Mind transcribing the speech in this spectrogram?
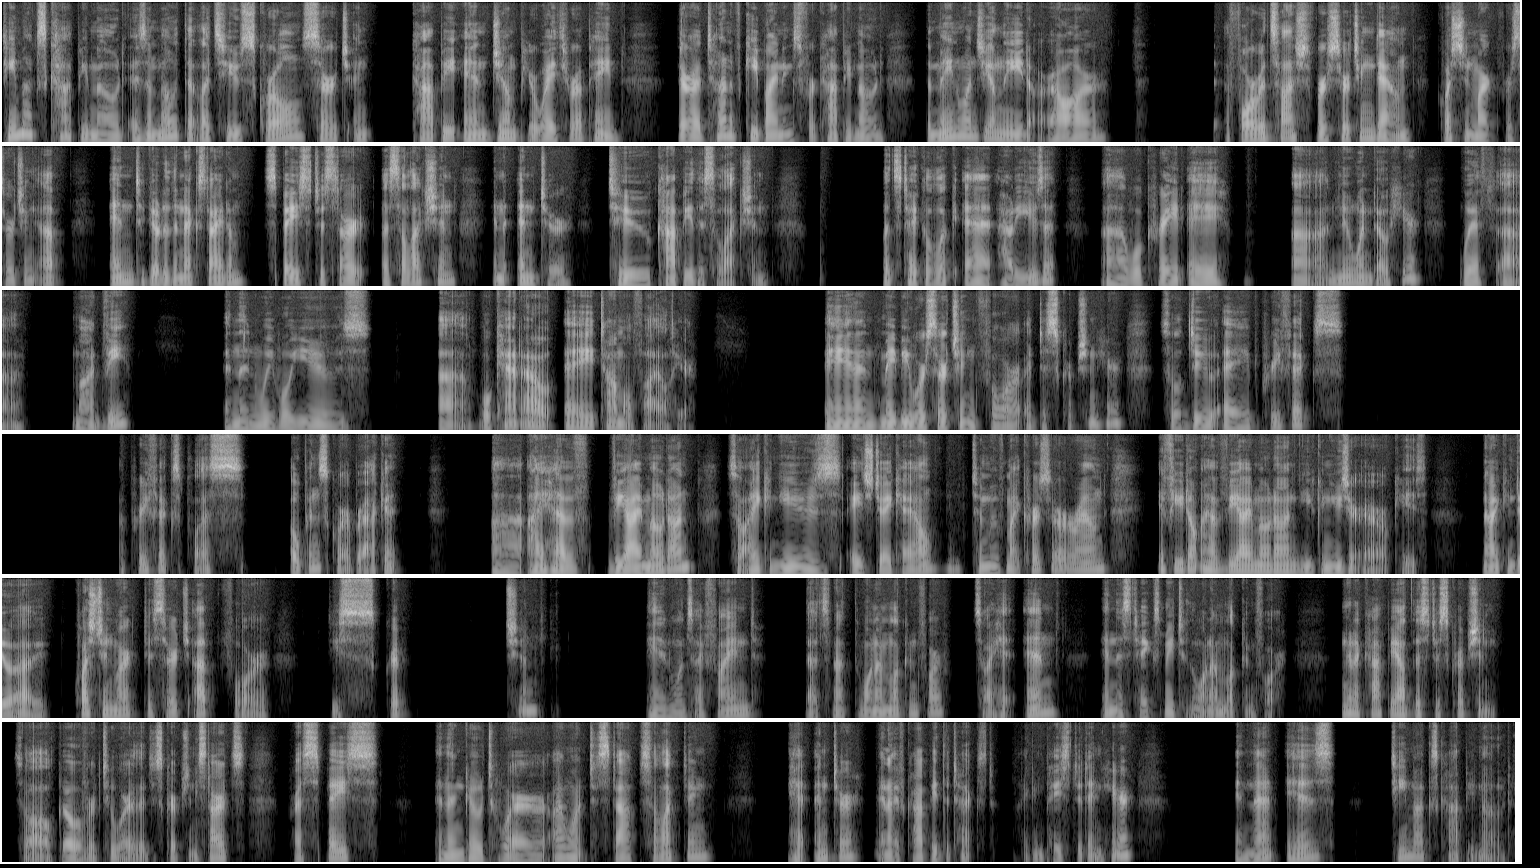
Tmux copy mode is a mode that lets you scroll, search, and copy and jump your way through a pane. There are a ton of key bindings for copy mode. The main ones you'll need are forward slash for searching down, question mark for searching up, N to go to the next item, space to start a selection, and enter to copy the selection. Let's take a look at how to use it. Uh, we'll create a uh, new window here with uh, mod v, and then we will use, uh, we'll cat out a TOML file here. And maybe we're searching for a description here. So we'll do a prefix, a prefix plus open square bracket. Uh, I have VI mode on, so I can use HJKL to move my cursor around if you don't have VI mode on, you can use your arrow keys. Now I can do a question mark to search up for description. And once I find that's not the one I'm looking for, so I hit N, and this takes me to the one I'm looking for. I'm going to copy out this description. So I'll go over to where the description starts, press space, and then go to where I want to stop selecting, hit enter, and I've copied the text. I can paste it in here. And that is Tmux copy mode.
